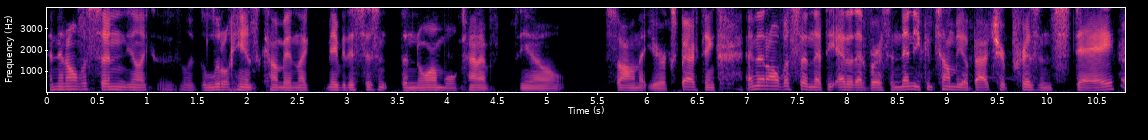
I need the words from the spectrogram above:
And then all of a sudden, you know, like, like the little hints come in. Like maybe this isn't the normal kind of you know song that you're expecting. And then all of a sudden at the end of that verse and then you can tell me about your prison stay.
